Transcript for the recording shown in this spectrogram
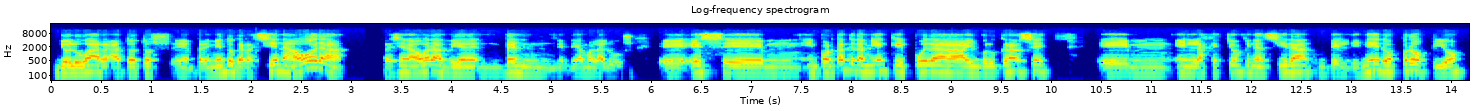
dio lugar a todos estos emprendimientos que recién ahora, recién ahora ven, digamos, la luz. Eh, es importante también que pueda involucrarse en la gestión financiera del dinero propio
